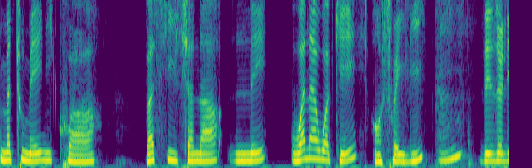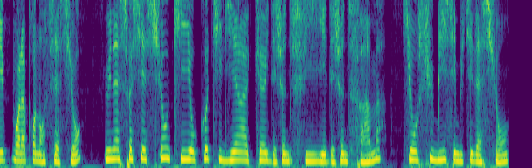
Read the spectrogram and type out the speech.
Matumaini Kwa Basichana Ne Wanawake en Swahili. Mhm. Désolée pour la prononciation. Une association qui au quotidien accueille des jeunes filles et des jeunes femmes qui ont subi ces mutilations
